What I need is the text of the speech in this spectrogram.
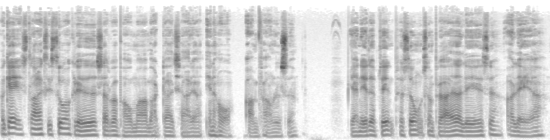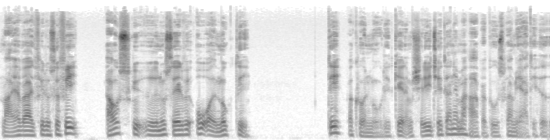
og gav straks i stor glæde Sarvabhauma Bhattacharya en hård omfavnelse. Jeg er netop den person, som plejede at læse og lære Mayavad filosofi, afskyede nu selve ordet mukti. Det var kun muligt gennem Shri Chaitanya Mahaprabhus barmhjertighed.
